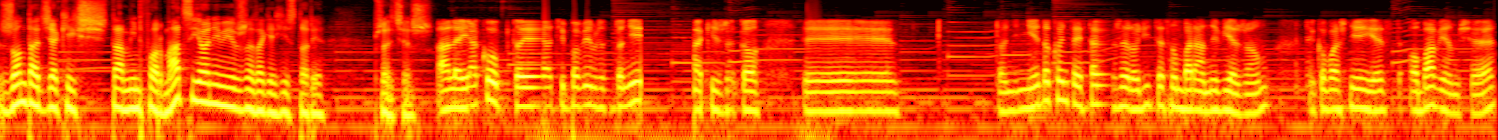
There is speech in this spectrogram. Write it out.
żądać jakichś tam informacji o nim i różne takie historie. Przecież. Ale Jakub, to ja ci powiem, że to nie jest taki, że to yy, to nie do końca jest tak, że rodzice są barany, wierzą, tylko właśnie jest, obawiam się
